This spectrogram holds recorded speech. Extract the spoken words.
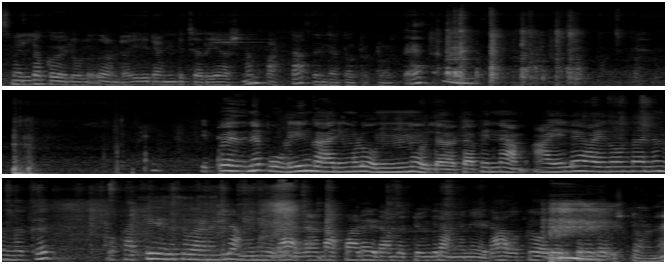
സ്മെല്ലൊക്കെ വരുള്ളൂ. അതുകൊണ്ട് ഈ രണ്ട് ചെറിയ കഷ്ണം പട്ട അതിന്റെ അകത്തോട്ട് ഇട്ട് കൊടുത്തേ. ഇപ്പൊ ഇതിന് പുളിയും കാര്യങ്ങളും ഒന്നുമില്ല കേട്ടോ. പിന്നെ അയല ആയതുകൊണ്ട് തന്നെ നിങ്ങൾക്ക് കട്ട് ചെയ്തിട്ട് വേണമെങ്കിൽ അങ്ങനെ ഇടാം. അല്ലാണ്ട് അപ്പാടെ ഇടാൻ പറ്റുമെങ്കിൽ അങ്ങനെ ഇടാം. അതൊക്കെ ഓരോരുത്തരുടെ ഇഷ്ടമാണ്.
